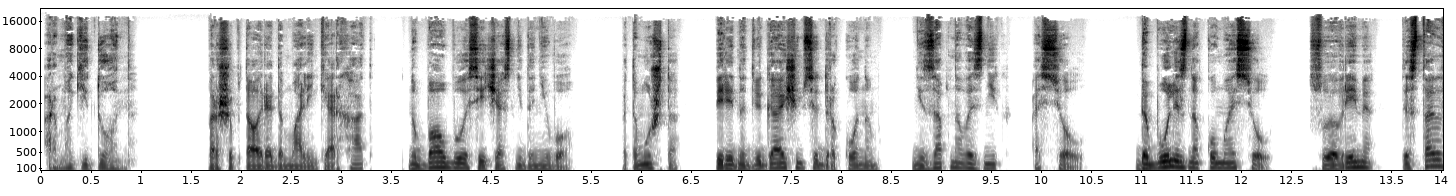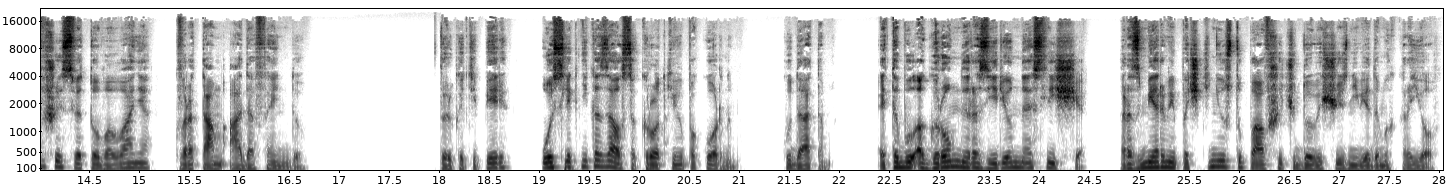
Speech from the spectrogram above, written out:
«Армагеддон!» – прошептал рядом маленький Архат, но Бау было сейчас не до него, потому что перед надвигающимся драконом внезапно возник осел. Да более знакомый осел, в свое время доставивший святого Ланя к вратам ада Фенду. Только теперь ослик не казался кротким и покорным. Куда там? Это был огромный разъяренное ослище, размерами почти не уступавший чудовищу из неведомых краев.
